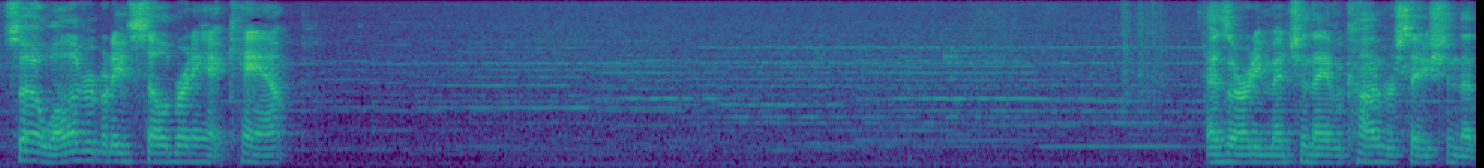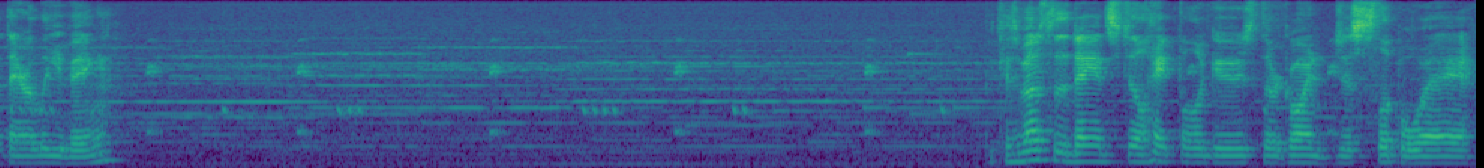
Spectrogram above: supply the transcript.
So, while everybody's celebrating at camp, as I already mentioned, they have a conversation that they're leaving. Because most of the Danes still hate the Laguz, they're going to just slip away.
